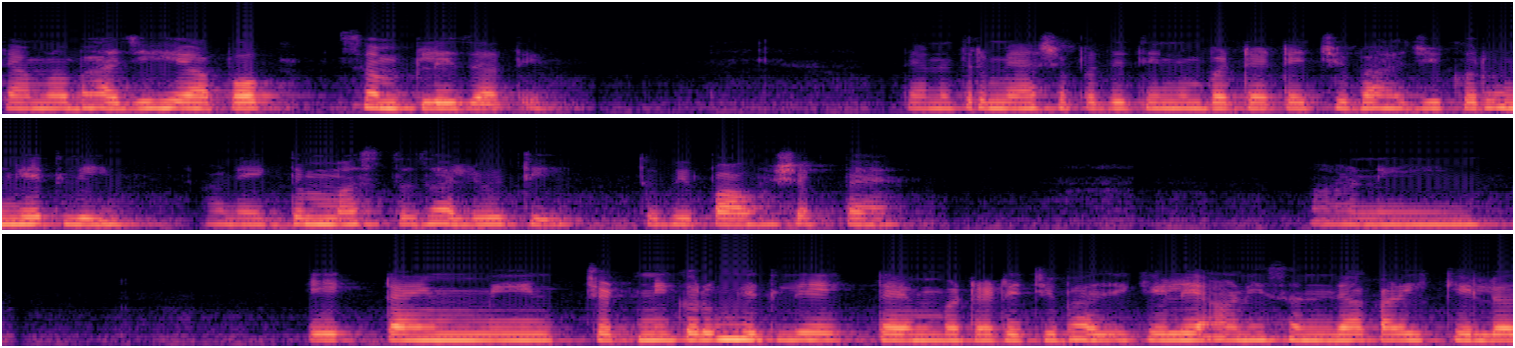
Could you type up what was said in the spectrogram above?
त्यामुळं भाजी ही आपोआप संपली जाते. त्यानंतर मी अशा पद्धतीने बटाट्याची भाजी करून घेतली आणि एकदम मस्त झाली होती. तुम्ही पाहू शकताय. आणि एक टाईम मी चटणी करून घेतली एक टाईम बटाट्याची भाजी केली आणि संध्याकाळी केलं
